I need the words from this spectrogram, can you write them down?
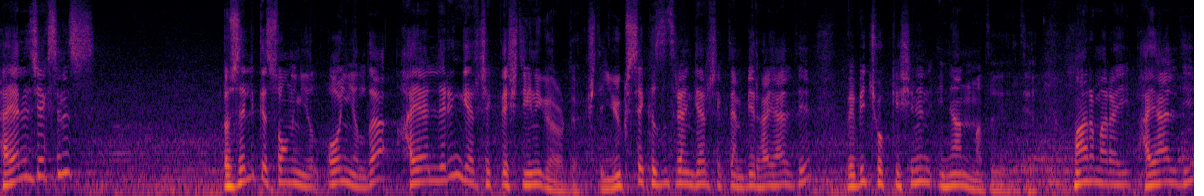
hayal edeceksiniz. Özellikle son yıl 10 yılda hayallerin gerçekleştiğini gördü. İşte yüksek hızlı tren gerçekten bir hayaldi ve birçok kişinin inanmadığıydı. Marmaray hayaldi,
